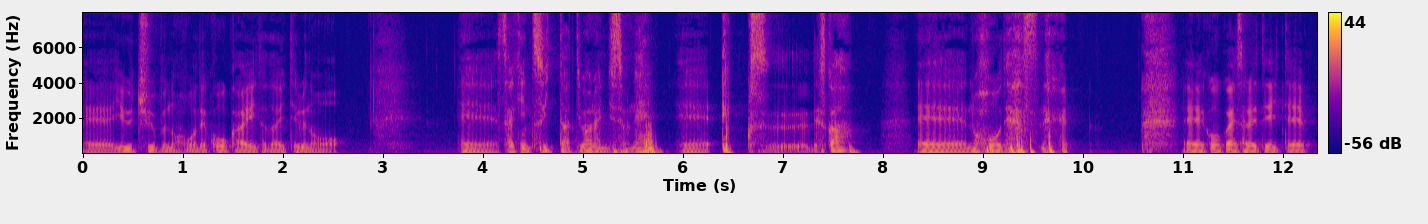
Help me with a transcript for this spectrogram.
えー、YouTube の方で公開いただいているのを、えー、最近 Twitter って言わないんですよね。えー、X ですか？えー、の方でですね えー、公開されていて、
